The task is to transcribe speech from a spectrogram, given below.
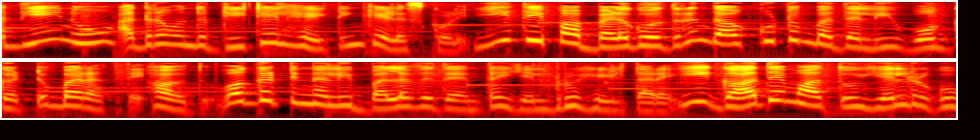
ಅದೇನು? ಅದರ ಒಂದು ಡೀಟೇಲ್ ಹೇಳ್ತೀನಿ ಕೇಳಿಸ್ಕೊಳ್ಳಿ. ಈ ದೀಪ ಬೆಳಗೋದ್ರಿಂದ ಕುಟುಂಬದಲ್ಲಿ ಒಗ್ಗಟ್ಟು ಬರುತ್ತೆ. ಹೌದು, ಒಗ್ಗಟ್ಟಿನಲ್ಲಿ ಬಲವಿದೆ ಅಂತ ಎಲ್ರು ಹೇಳ್ತಾರೆ. ಈ ಗಾದೆ ಮಾತು ಎಲ್ರಿಗೂ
